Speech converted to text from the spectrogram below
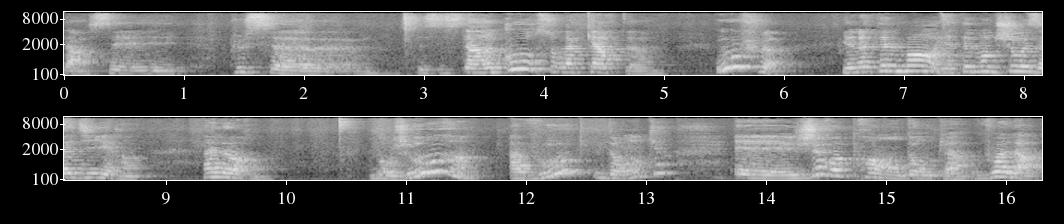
là c'est plus euh, c'est un cours sur la carte Ouf Il y en a tellement, il y a tellement de choses à dire. Alors, bonjour à vous, donc. Et je reprends, donc, voilà,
